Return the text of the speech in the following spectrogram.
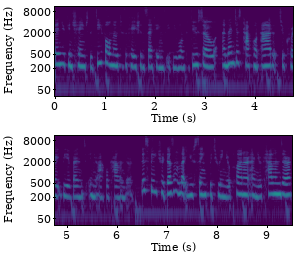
Then you can change the default notification settings if you want to do so, and then just tap on add to create the event in your Apple Calendar. This feature doesn't let you sync between your planner and your calendar.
